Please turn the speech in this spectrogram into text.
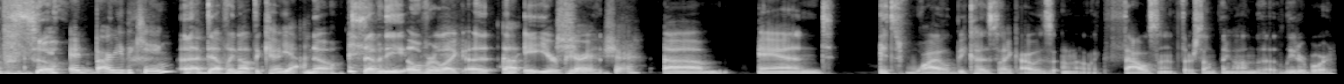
Um, so and are you the king? uh, definitely not the king. Yeah. no, seventy over like a, an Uh, eight year period. Sure, sure. um, and it's wild because like I was I don't know like thousandth or something on the leaderboard,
